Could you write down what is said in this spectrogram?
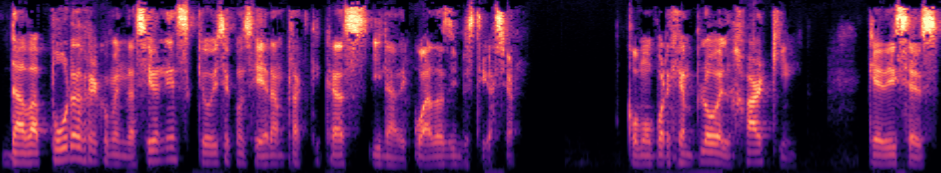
daba puras recomendaciones que hoy se consideran prácticas inadecuadas de investigación. Como por ejemplo el harking, que dices,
